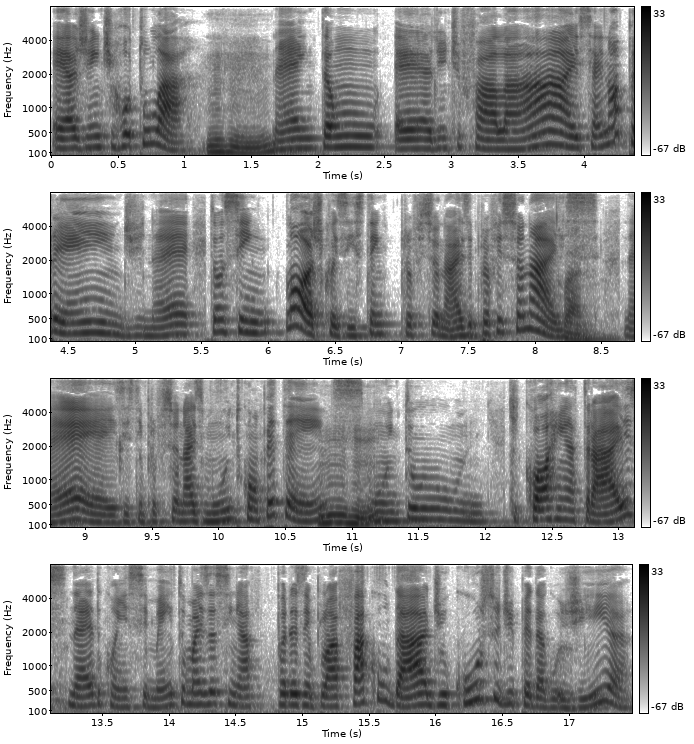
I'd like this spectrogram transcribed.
é a gente rotular, uhum. né? Então, é, a gente fala, ah, esse aí não aprende, né? Então, assim, lógico, existem profissionais e profissionais, claro. né? Existem profissionais muito competentes, uhum. muito... que correm atrás, né, do conhecimento, mas, assim, a, por exemplo, a faculdade, o curso de pedagogia,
